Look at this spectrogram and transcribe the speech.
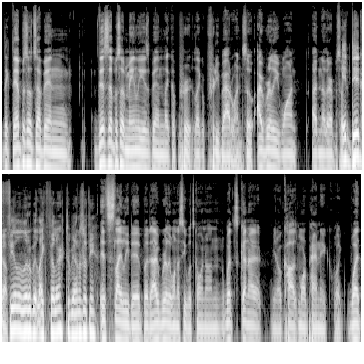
like the episodes have been this episode mainly has been like a per, like a pretty bad one. So I really want another episode. to It did feel a little bit like filler, to be honest with you. It slightly did, but I really want to see what's going on. What's gonna you know cause more panic? Like what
